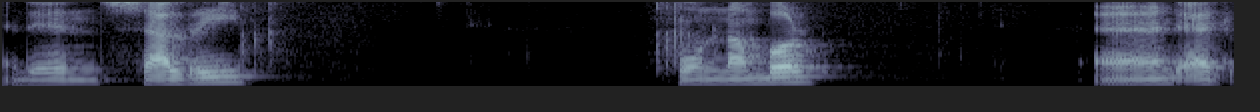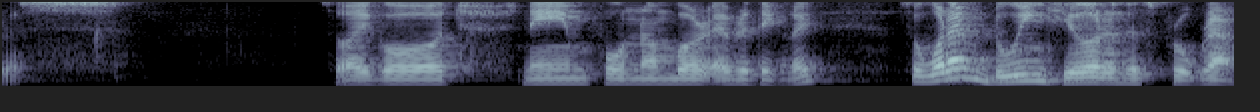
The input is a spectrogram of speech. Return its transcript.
and then salary phone number and address. So I got name phone number everything right so what I'm doing here in this program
